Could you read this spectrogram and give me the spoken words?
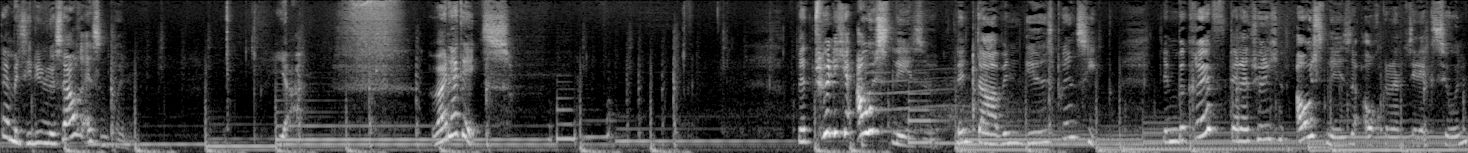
damit sie die Nüsse auch essen können. Ja. Weiter geht's. Natürliche Auslese nennt Darwin dieses Prinzip. Den Begriff der natürlichen Auslese, auch genannt Selektion,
